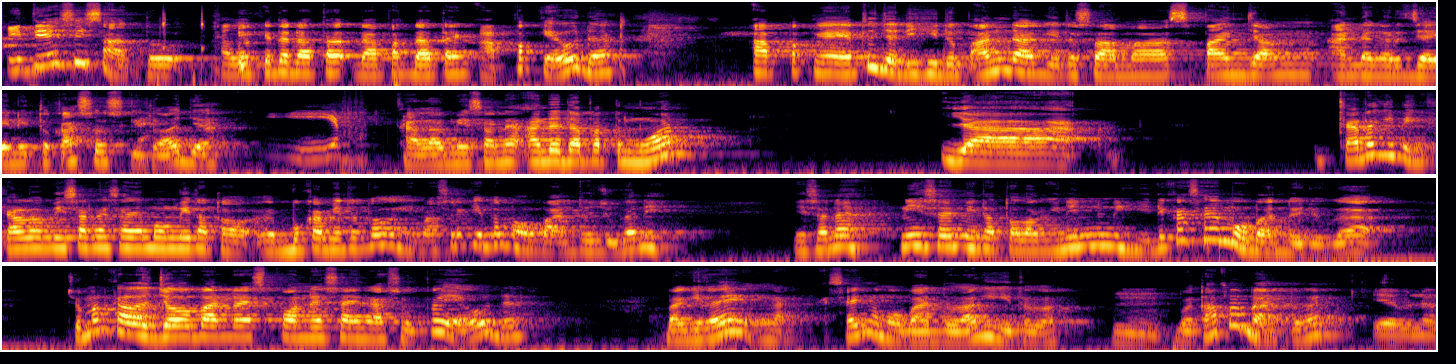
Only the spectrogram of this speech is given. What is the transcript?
Intinya sih satu, kalau kita data, dapat data yang apek ya udah. Apeknya itu jadi hidup Anda gitu selama sepanjang Anda ngerjain itu kasus gitu aja. Yep. Kalau misalnya Anda dapat temuan ya karena gini, kalau misalnya saya mau minta tolong, bukan minta tolong ya, maksudnya kita mau bantu juga nih. Misalnya, nih saya minta tolong ini nih, ini kan saya mau bantu juga. Cuman kalau jawaban responnya saya nggak suka ya udah. Bagi saya nggak, saya nggak mau bantu lagi gitu loh. Hmm. Buat apa bantu kan? Iya benar.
